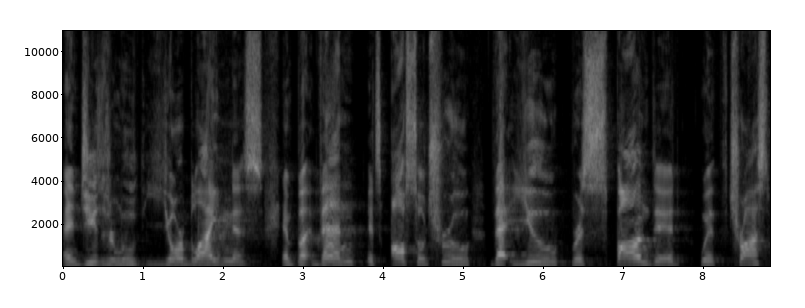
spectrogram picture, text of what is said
and Jesus removed your blindness. And but then it's also true that you responded with trust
